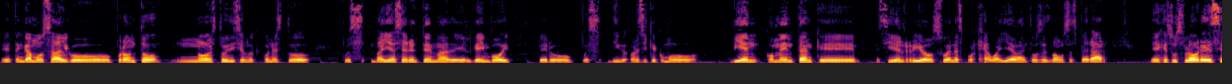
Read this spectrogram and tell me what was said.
eh, tengamos algo pronto. No estoy diciendo que con esto pues vaya a ser el tema del Game Boy, pero pues digo, ahora sí que como bien comentan que si el río suena es porque agua lleva, entonces vamos a esperar. Eh, Jesús Flores,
